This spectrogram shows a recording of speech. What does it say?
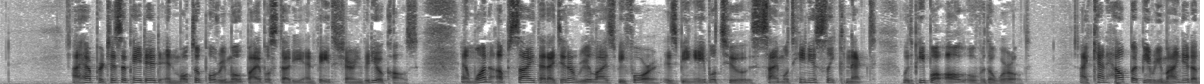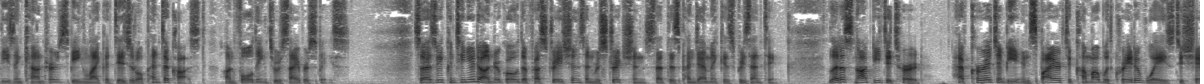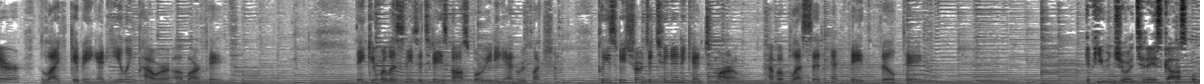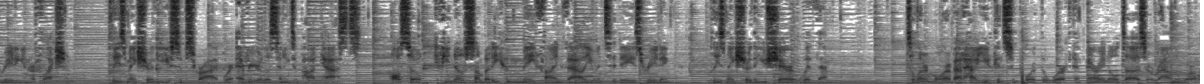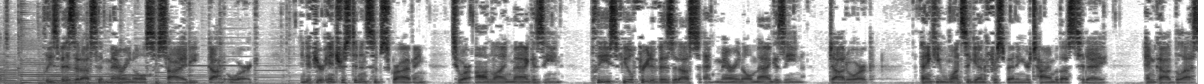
I have participated in multiple remote Bible study and faith sharing video calls. And one upside that I didn't realize before is being able to simultaneously connect with people all over the world. I can't help but be reminded of these encounters being like a digital Pentecost unfolding through cyberspace. So, as we continue to undergo the frustrations and restrictions that this pandemic is presenting, let us not be deterred. Have courage and be inspired to come up with creative ways to share the life giving and healing power of our faith. Thank you for listening to today's gospel reading and reflection. Please be sure to tune in again tomorrow. Have a blessed and faith filled day. If you enjoyed today's gospel reading and reflection, please make sure that you subscribe wherever you're listening to podcasts. Also, if you know somebody who may find value in today's reading, please make sure that you share it with them. To learn more about how you can support the work that Maryknoll does around the world, please visit us at maryknollsociety.org. And if you're interested in subscribing to our online magazine, please feel free to visit us at maryknollmagazine.org. Thank you once again for spending your time with us today, and God bless.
